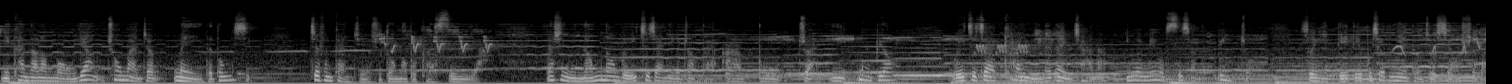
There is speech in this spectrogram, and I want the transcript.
你看到了某样充满着美的东西，这份感觉是多么不可思议呀！但是你能不能维持在那个状态，而不转移目标？维持在看云的那一刹那，因为没有思想的运作，所以喋喋不休的念头就消失了。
